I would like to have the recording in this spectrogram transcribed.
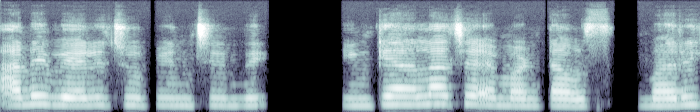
అని వేలు చూపించింది. ఇంకెలా చేయమంటావు మరి?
